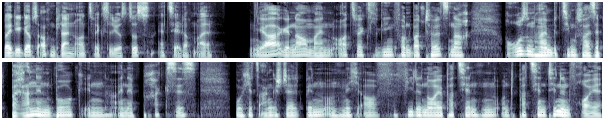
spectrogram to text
bei dir gab es auch einen kleinen Ortswechsel, Justus. Erzähl doch mal. Ja, genau. Mein Ortswechsel ging von Bad Tölz nach Rosenheim bzw. Brandenburg in eine Praxis, wo ich jetzt angestellt bin und mich auf viele neue Patienten und Patientinnen freue.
